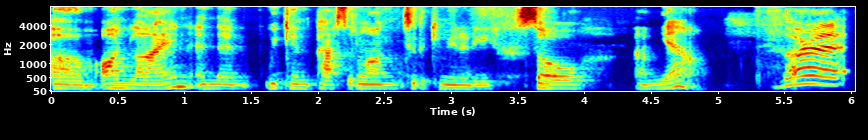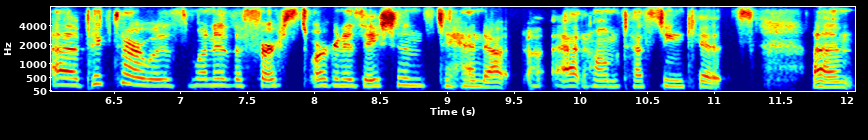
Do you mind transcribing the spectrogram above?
um, online and then we can pass it along to the community. So, um, yeah. Laura, uh, PIK2AR was one of the first organizations to hand out uh, at home testing kits. Um,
